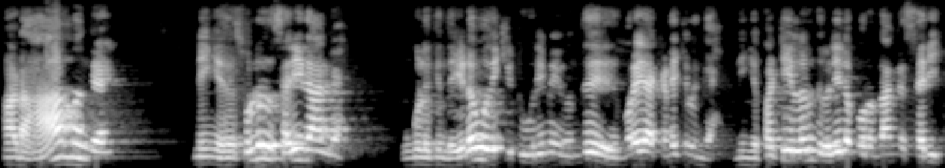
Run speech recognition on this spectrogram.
ஆட ஆமாங்க. நீங்க சொல்றது சரிதாங்க. உங்களுக்கு இந்த இடஒதுக்கீட்டு உரிமை வந்து முறையா கிடைக்கலங்க. நீங்க பட்டியல இருந்து வெளியில போறதாங்க சரி.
